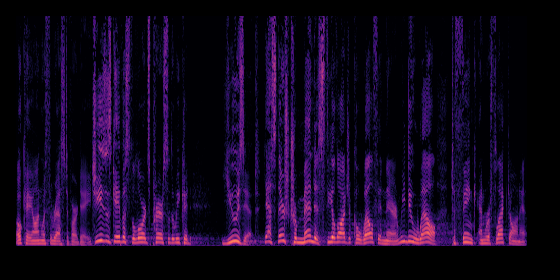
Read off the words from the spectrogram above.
Okay, on with the rest of our day. Jesus gave us the Lord's Prayer so that we could use it. Yes, there's tremendous theological wealth in there, and we do well to think and reflect on it.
